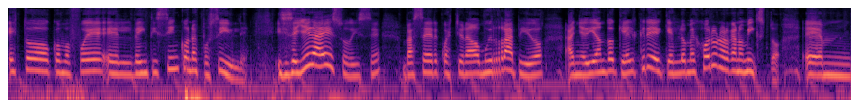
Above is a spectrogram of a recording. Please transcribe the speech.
esto como fue el 25 no es posible. Y si se llega a eso, dice, va a ser cuestionado muy rápido, añadiendo que él cree que es lo mejor un órgano mixto. Eh,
